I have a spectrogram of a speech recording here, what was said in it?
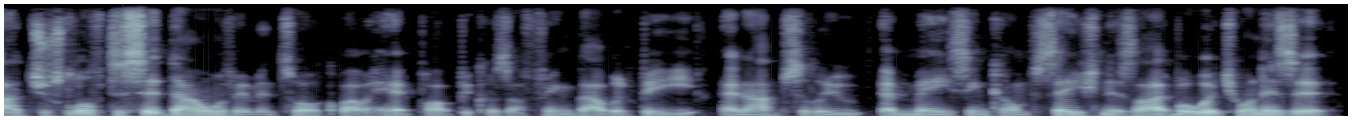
I'd just love to sit down with him and talk about hip hop because I think that would be an absolute amazing conversation. It's like, well, which one is it?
